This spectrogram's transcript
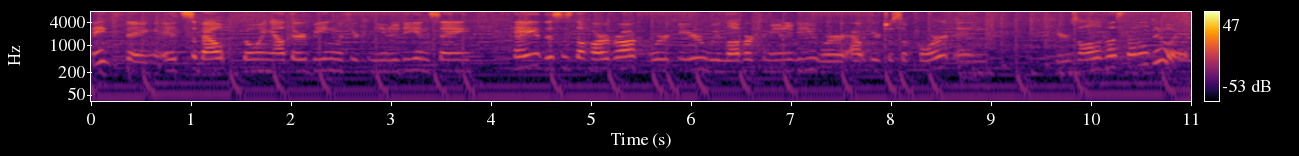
big thing. It's about going out there, being with your community, and saying, hey, this is the Hard Rock, we're here, we love our community, we're out here to support, and here's all of us that'll do it.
